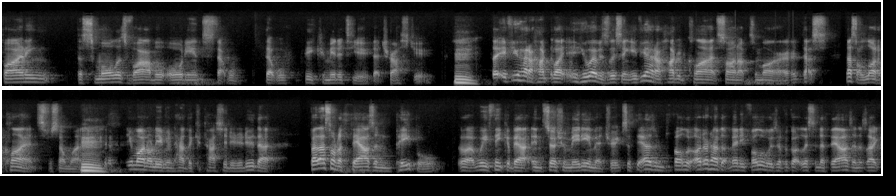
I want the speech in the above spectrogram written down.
finding the smallest viable audience that will that will be committed to you, that trust you. Mm. So if you had a hundred, like whoever's listening, if you had a hundred clients sign up tomorrow, that's that's a lot of clients for someone. Mm. You might not even have the capacity to do that, but that's not a thousand people. Uh, we think about in social media metrics, a thousand followers. I don't have that many followers. If I've got less than a thousand, it's like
